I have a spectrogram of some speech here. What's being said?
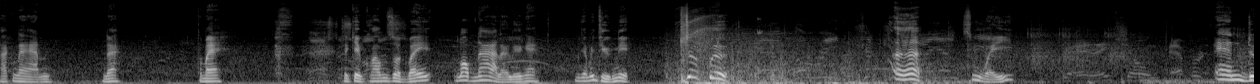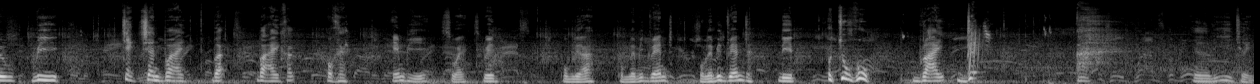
พักนานนะทำไม จะเก็บความสดไว้รอบหน้าเหรอหรือไง มันยังไม่ถึงนี่เจ้าปื้อ เออ สวย and the rejection by by by ครับ โอเค MP สวย สกรีน ผมเหลือ ผมเหลือมิดเวนผมเหลือมิดเวนดีดโอ้จูฮูไบรเดเออรี่เฉย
